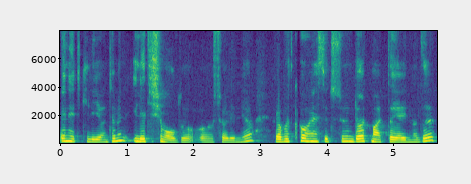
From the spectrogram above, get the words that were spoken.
en etkili yöntemin iletişim olduğu e, söyleniyor. Robert Koch Enstitüsü'nün 4 Mart'ta yayınladığı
